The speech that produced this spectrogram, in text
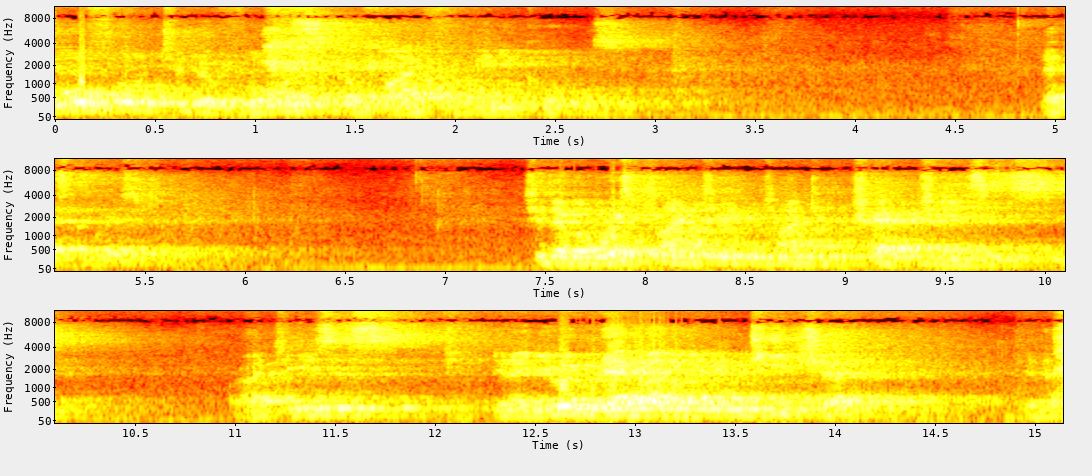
lawful to divorce a wife for any cause? That's the question. See, they were always trying to trying to trap Jesus. Right? Jesus, you know, you're a rabbi, you're a teacher. You know,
